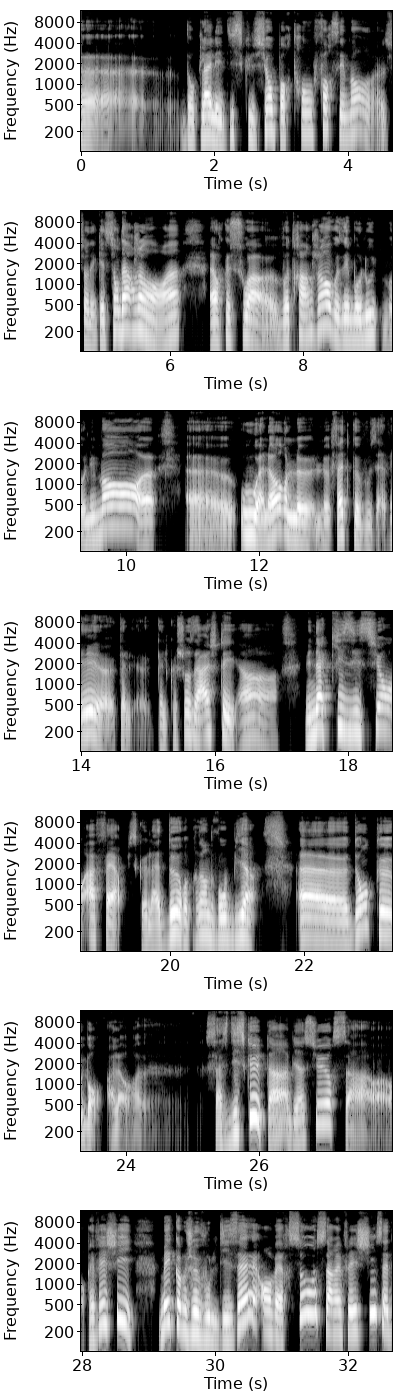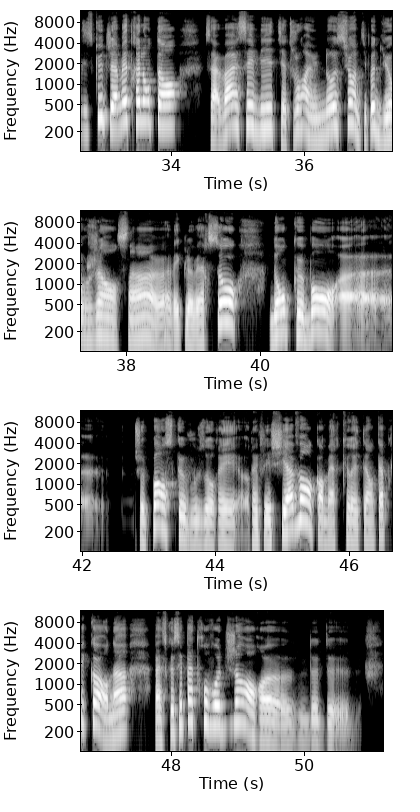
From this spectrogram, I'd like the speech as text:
donc là les discussions porteront forcément sur des questions d'argent, hein. alors que ce soit votre argent, vos émoluments, ou alors le, le, fait que vous avez quelque chose à acheter, hein, une acquisition à faire, puisque la 2 représente vos biens. Euh, donc bon, alors ça se discute hein, bien sûr, ça réfléchit, mais comme je vous le disais, en Verseau, ça réfléchit, ça discute jamais très longtemps, ça va assez vite, il y a toujours une notion un petit peu d'urgence hein, avec le Verseau, donc bon, je pense que vous aurez réfléchi avant quand Mercure était en Capricorne, hein, parce que c'est pas trop votre genre de,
